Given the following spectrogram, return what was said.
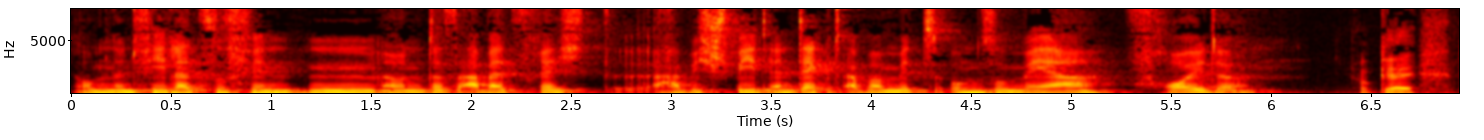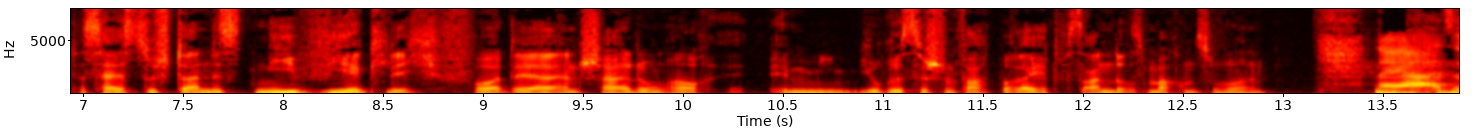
um einen Fehler zu finden. Und das Arbeitsrecht habe ich spät entdeckt, aber mit umso mehr Freude. Okay, das heißt, du standest nie wirklich vor der Entscheidung, auch im juristischen Fachbereich etwas anderes machen zu wollen. Naja, also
